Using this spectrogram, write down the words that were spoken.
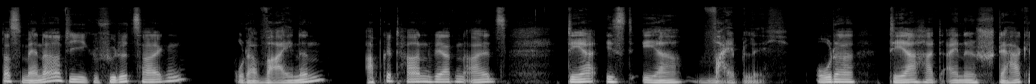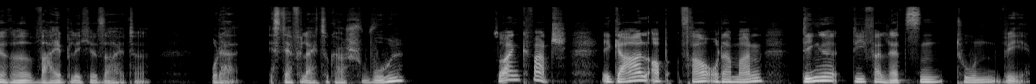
dass Männer, die Gefühle zeigen oder weinen, abgetan werden als der ist eher weiblich oder der hat eine stärkere weibliche Seite oder ist der vielleicht sogar schwul? So ein Quatsch. Egal ob Frau oder Mann, Dinge, die verletzen, tun weh.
